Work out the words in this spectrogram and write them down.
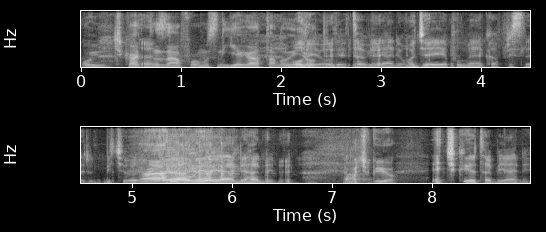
oyun çıkarttığınız zaman formasını yere atan oyuncu oluyor oldu. oluyor tabii yani hocaya yapılmayan kaprislerin birçoğu oluyor yani hani. Ama çıkıyor. E çıkıyor tabii yani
